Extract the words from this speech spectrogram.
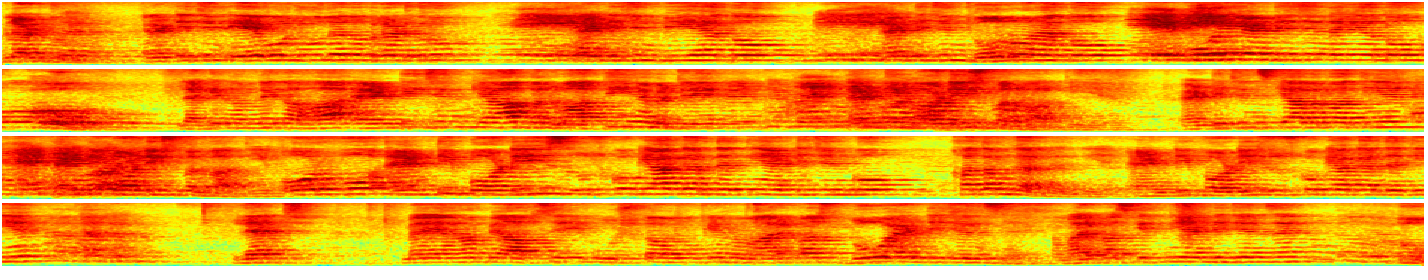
blood group antigen A मौजूद है तो ब्लड ग्रुप एंटीजन बी है तो एंटीजन दोनों है तो कोई एंटीजन नहीं है तो ओ लेकिन हमने कहा एंटीजन क्या बनवाती है बेटे? एंटीबॉडीज बनवाती है। एंटीजेंस क्या बनवाती हैं? एंटीबॉडीज बनवाती हैं। और वो एंटीबॉडीज उसको क्या कर देती हैं? एंटीजन को खत्म कर देती हैं। एंटीबॉडीज उसको क्या कर देती हैं? लेट मैं यहाँ पे आपसे ये पूछता हूँ कि हमारे पास दो एंटीजेंस हैं। हमारे पास कितनी एंटीजेंस हैं? दो।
